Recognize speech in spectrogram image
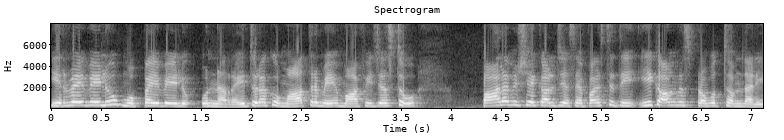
ఇరవై వేలు ముప్పై వేలు ఉన్న రైతులకు మాత్రమే మాఫీ చేస్తూ పాలాభిషేకాలు చేసే పరిస్థితి ఈ కాంగ్రెస్ ప్రభుత్వందని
